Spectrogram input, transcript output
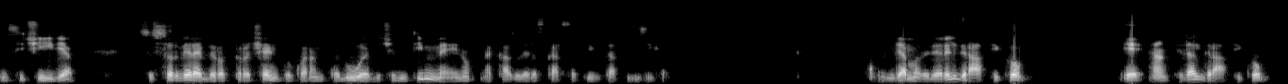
in Sicilia si osserverebbero 342 deceduti in meno a causa della scarsa attività fisica. Andiamo a vedere il grafico e anche dal grafico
